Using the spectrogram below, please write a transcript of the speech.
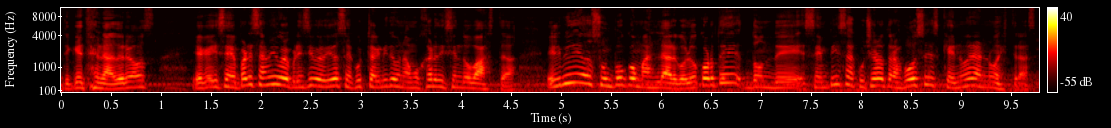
etiqueten a Dross. Y acá dice, me parece amigo, al principio del video se escucha el grito de una mujer diciendo basta. El video es un poco más largo, lo corté donde se empieza a escuchar otras voces que no eran nuestras.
